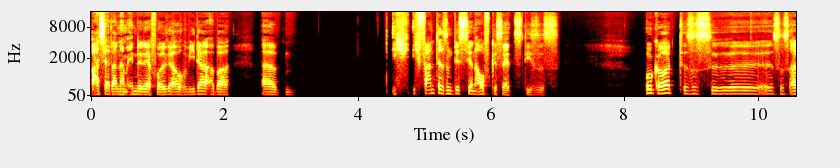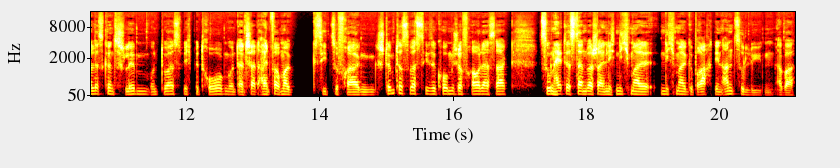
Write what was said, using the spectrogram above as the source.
War es ja dann am Ende der Folge auch wieder, aber ähm, ich, ich fand das ein bisschen aufgesetzt, dieses Oh Gott, das ist, äh, es ist alles ganz schlimm und du hast mich betrogen und anstatt einfach mal sie zu fragen, stimmt das, was diese komische Frau da sagt? Sun hätte es dann wahrscheinlich nicht mal, nicht mal gebracht, ihn anzulügen, aber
